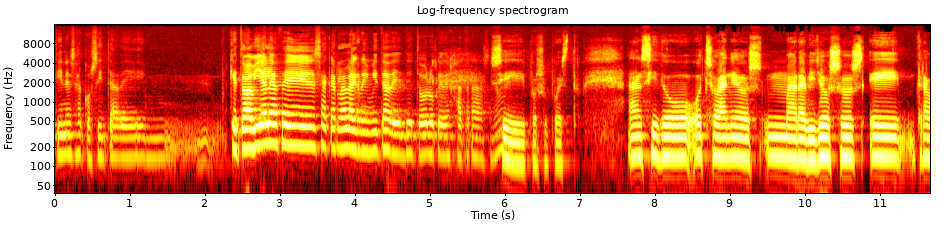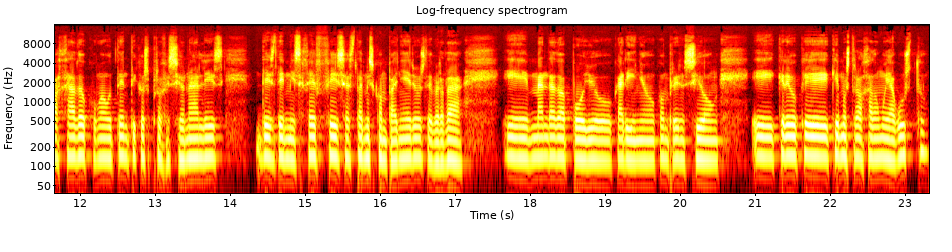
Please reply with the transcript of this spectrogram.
tiene esa cosita de... que todavía le hace sacar la lagrimita de, todo lo que deja atrás. Sí, por supuesto. Han sido ocho años maravillosos. He trabajado con auténticos profesionales desde mis jefes hasta mis compañeros, de verdad. Eh, me han dado apoyo, cariño, comprensión. Eh, creo que, hemos trabajado muy a gusto.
